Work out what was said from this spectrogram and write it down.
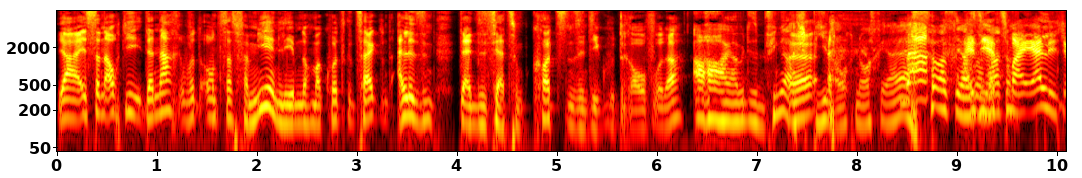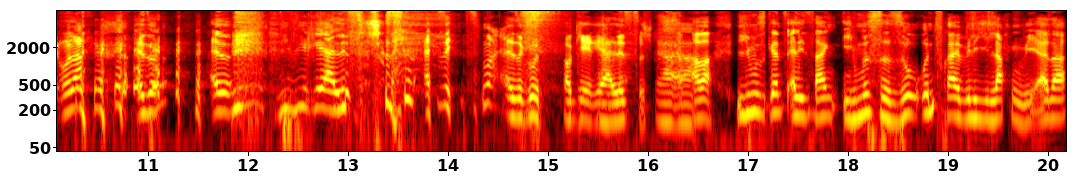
ja, ist dann auch die, danach wird uns das Familienleben nochmal kurz gezeigt und alle sind, das ist ja zum Kotzen sind die gut drauf, oder? Ah, ja, mit diesem Fingerspiel auch noch. Ja, ja, was die also so jetzt mal ehrlich, oder? Also, also wie, wie realistisch ist also jetzt mal, also gut, okay, realistisch. Ja, ja. Aber ich muss ganz ehrlich sagen, ich musste so unfreiwillig lachen, wie er da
